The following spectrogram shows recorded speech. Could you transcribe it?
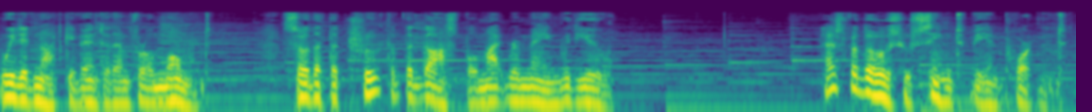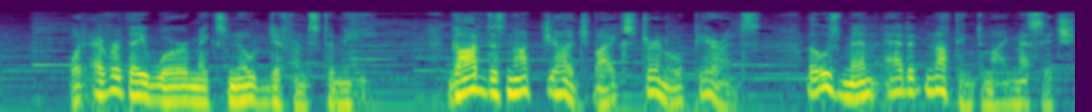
We did not give in to them for a moment, so that the truth of the gospel might remain with you. As for those who seem to be important, whatever they were makes no difference to me. God does not judge by external appearance. Those men added nothing to my message.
